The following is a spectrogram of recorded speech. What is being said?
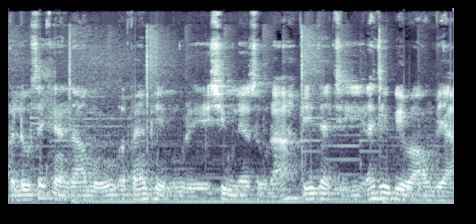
ဘယ်လိုစိတ်ခံစားမှုအပန်းဖြေမှုတွေရှိမလဲဆိုတာပြည်သက်ကြီးလက်ကြည့်ပြပါအောင်ဗျာ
